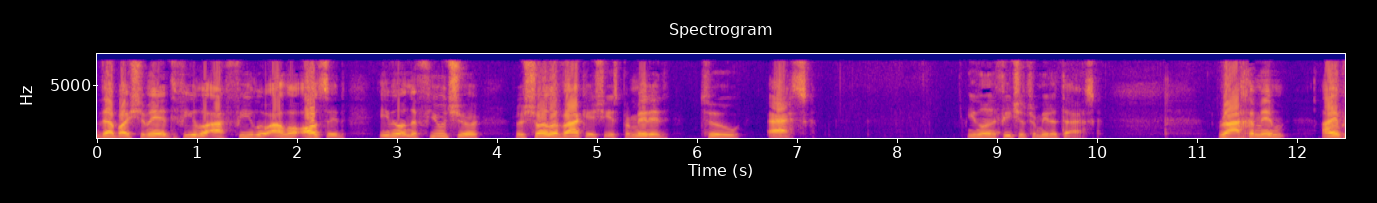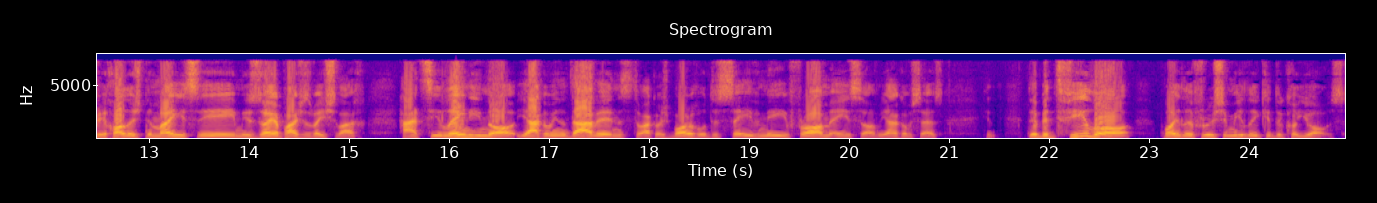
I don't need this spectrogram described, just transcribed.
That by Shemei tefillah afilu ala osid, even in the future, Rishoy Levakish is permitted to ask. Even in the future, it's permitted to ask. Rachamim, Ein Pri Chodesh Demaisi Mizoyer Pashas Vaishlach, Hatzileni no, Yaakov in davens to Akash Baruch Hu to save me from Esav, Yaakov says, the Betfilo, By Lefrushim Mili Kidukoyos.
